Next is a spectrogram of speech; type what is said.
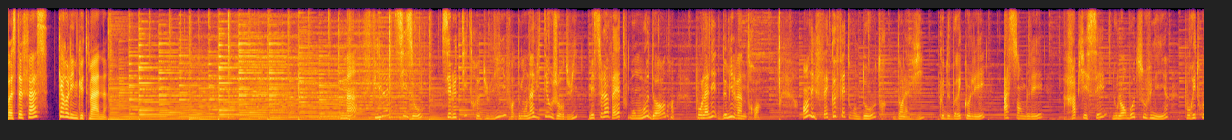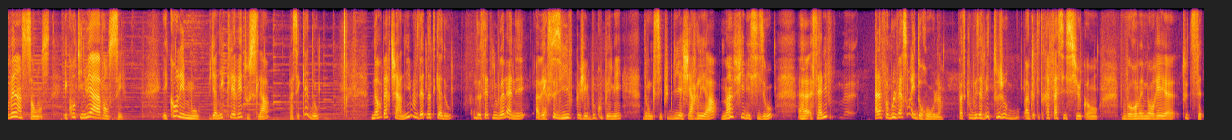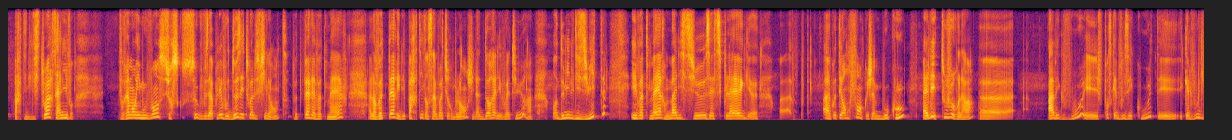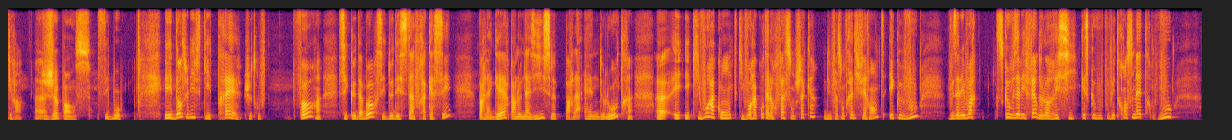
Postface, Caroline Gutmann. Main, fil, ciseaux, c'est le titre du livre de mon invité aujourd'hui, mais cela va être mon mot d'ordre pour l'année 2023. En effet, que fait-on d'autre dans la vie que de bricoler, assembler, rapiécer nos lambeaux de souvenirs pour y trouver un sens et continuer à avancer? Et quand les mots viennent éclairer tout cela, c'est cadeau. Norbert Charny, vous êtes notre cadeau de cette nouvelle année avec ce livre que j'ai beaucoup aimé. Donc, c'est publié chez Arléa, Main, fil et ciseaux. Euh, c'est un livre euh, à la fois bouleversant et drôle. Parce que vous avez toujours un côté très facétieux quand vous vous remémorez euh, toute cette partie de l'histoire. C'est un livre vraiment émouvant sur ce que vous appelez vos deux étoiles filantes, votre père et votre mère. Alors votre père, il est parti dans sa voiture blanche, il adorait les voitures, en 2018, et votre mère, malicieuse, esplègue, euh, un côté enfant que j'aime beaucoup, elle est toujours là, euh, avec vous, et je pense qu'elle vous écoute et, qu'elle vous lira. Euh, je pense. C'est beau. Et dans ce livre, ce qui est très, je trouve, c'est que d'abord, ces deux destins fracassés, par la guerre, par le nazisme, par la haine de l'autre, euh, et, qui vous racontent, qui vous racontent à leur façon, chacun d'une façon très différente, et que vous, vous allez voir ce que vous allez faire de leur récit, qu'est-ce que vous pouvez transmettre, vous,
